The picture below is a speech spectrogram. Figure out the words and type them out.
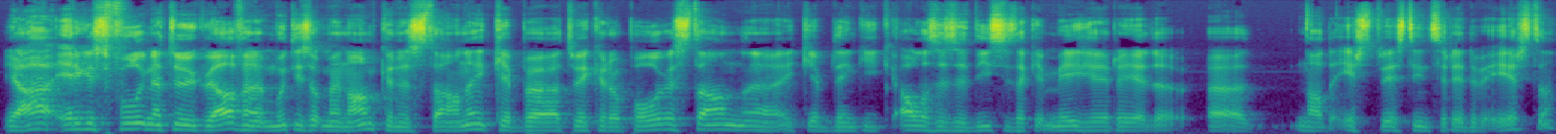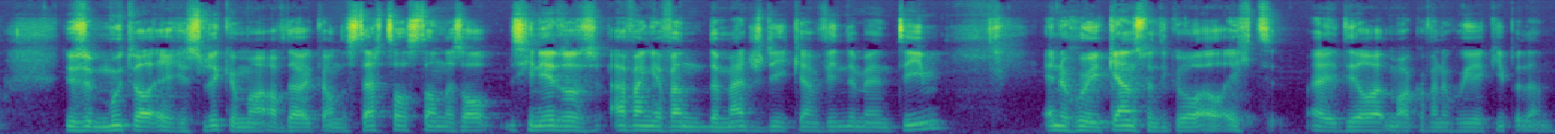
Ja, ergens voel ik natuurlijk wel van het moet eens op mijn naam kunnen staan. Hè. Ik heb eh, twee keer op pol gestaan. Eh, ik heb denk ik alle zes edities dat ik heb meegereden. eh, na de eerste twee stints reden we eerste. Dus het moet wel ergens lukken. Maar of dat ik aan de start zal staan, dat zal misschien eerder afhangen van de match die ik kan vinden met een team. En een goede kans, want ik wil wel echt eh, deel uitmaken van een goede equipe dan.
